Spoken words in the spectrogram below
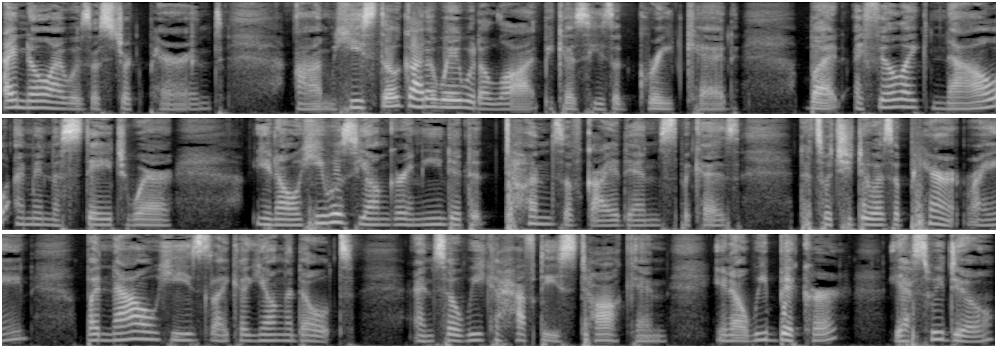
I know I was a strict parent. Um, he still got away with a lot because he's a great kid. But I feel like now I'm in a stage where you know, he was younger and needed tons of guidance because that's what you do as a parent, right? But now he's like a young adult. And so we could have these talk and, you know, we bicker. Yes, we do.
